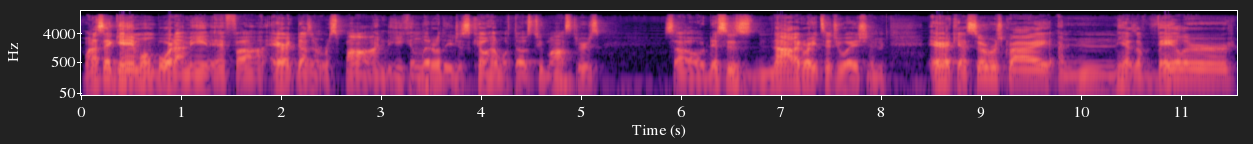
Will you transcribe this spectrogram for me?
When I say game on board, I mean if uh, Eric doesn't respond, he can literally just kill him with those two monsters. So this is not a great situation. Eric has Silver's Cry, and he has a Veiler,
